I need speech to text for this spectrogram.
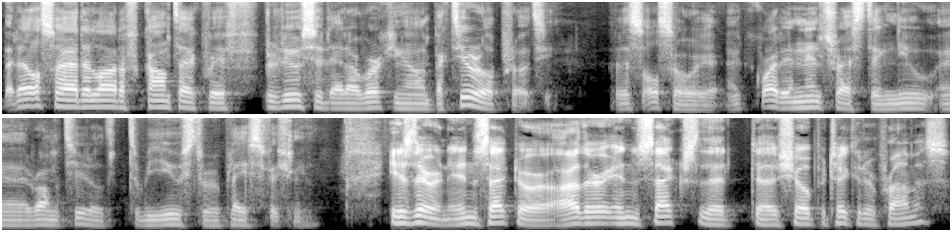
but I also had a lot of contact with producers that are working on bacterial protein. That's also a, quite an interesting new raw material to be used to replace fish meal. Is there an insect or are there insects that uh, show particular promise?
